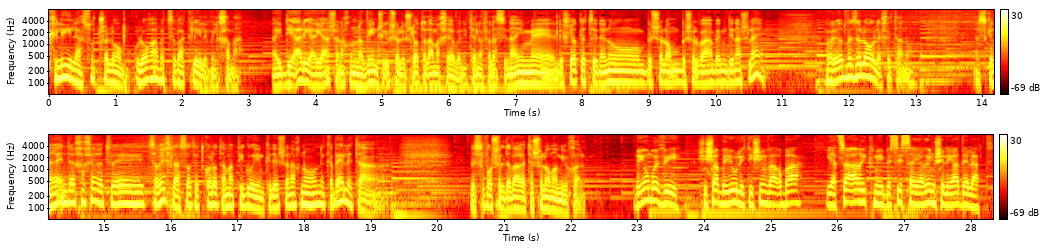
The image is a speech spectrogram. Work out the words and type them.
כלי לעשות שלום, הוא לא ראה בצבא כלי למלחמה. האידיאלי היה שאנחנו נבין שאי אפשר לשלוט על עם אחר וניתן לפלסטינאים אה, לחיות לצדנו בשלום ובשלווה במדינה שלהם. אבל היות וזה לא הולך איתנו, אז כנראה אין דרך אחרת וצריך לעשות את כל אותם הפיגועים כדי שאנחנו נקבל את ה... בסופו של דבר את השלום המיוחל. ביום רביעי, שישה ביולי 94, יצא אריק מבסיס סיירים שליד אילת.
